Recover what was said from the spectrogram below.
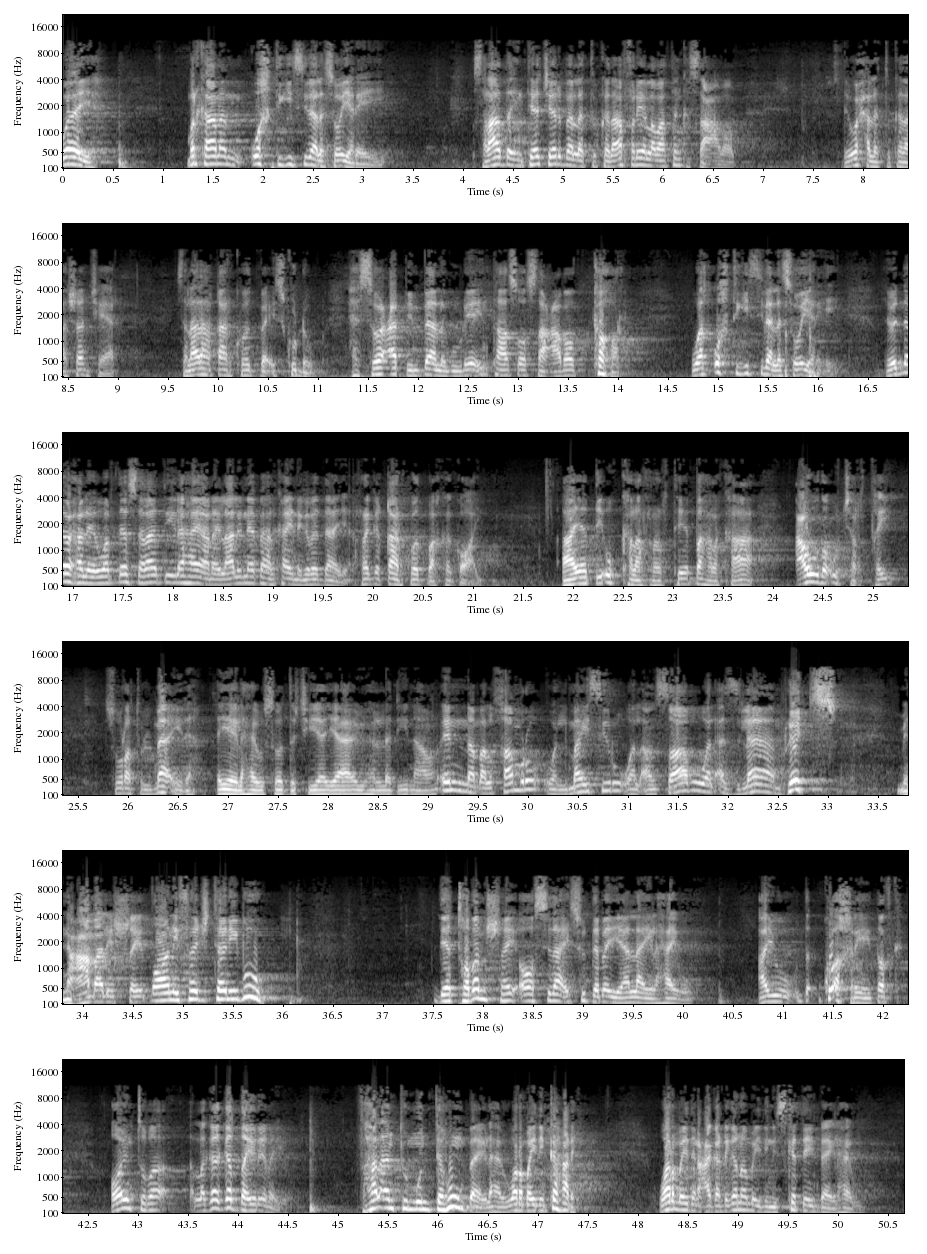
Waaya markaana wakhtigiisii baa la soo yareeyey salaada intee jeer baa la tukadaa afar iyo labaatanka saacadood. Dee waxaa la tukadaa shan jeer. Salaadaha qaarkood baa isku dhow. Ha soo cabin baa lagu uriya intaasoo saacadood ka hor. Wakhtigiisii baa la soo yareeyey dabeedna waxaa leey war dee salaaddii ilaahay aana ilaalinee bahalkaa inagaba daaya ragga qaarkood baa ka go'ay. Aayaddii u kala rartee bahalkaa cawda u jartay suurat lmaa-ida ayaa ilaahay uu dejiya yaa ayuha aladiina aamanuu inama alkhamru walmaysiru waalansaabu walazlaam rijs min camali shaydaani fajtanibuuh dee toban shay oo sidaa isu daba yaalla ilaahay ayuu ku akhriyay dadka oo intuba lagaga dayrinayo fahal antum muntahuun baa ilahay war maydinka hadhi war maydin cagadhiganoo maydin iska dayn baa ilahay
